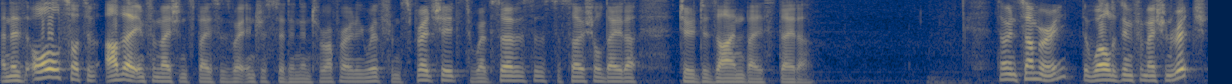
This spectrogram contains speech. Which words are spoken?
And there's all sorts of other information spaces we're interested in interoperating with, from spreadsheets to web services to social data to design based data. So, in summary, the world is information rich,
